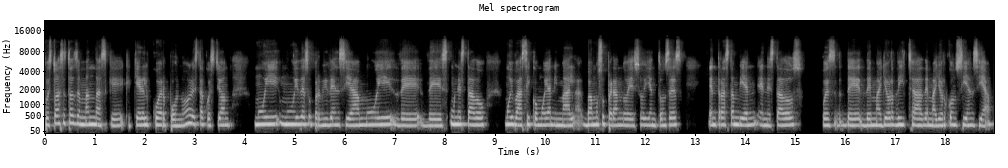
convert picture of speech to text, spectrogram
pues todas estas demandas que, que, quiere el cuerpo, ¿no? Esta cuestión muy, muy de supervivencia, muy de, de un estado muy básico, muy animal, vamos superando eso y entonces entras también en estados pues de, de mayor dicha, de mayor conciencia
